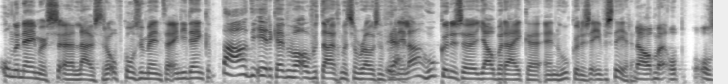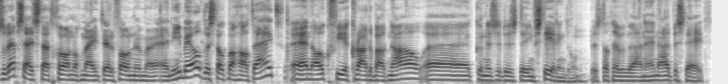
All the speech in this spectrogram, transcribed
ondernemers uh, luisteren of consumenten en die denken, nou, die Erik heeft me wel overtuigd met zijn Rose en Vanilla. Ja. Hoe kunnen ze jou bereiken en hoe kunnen ze investeren? Nou, op, op, onze website staat gewoon nog mijn telefoonnummer en e-mail, dus dat mag altijd. En ook via Crowdabout Now uh, kunnen ze dus de investering doen. Dus dat hebben we aan hen uitbesteed.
